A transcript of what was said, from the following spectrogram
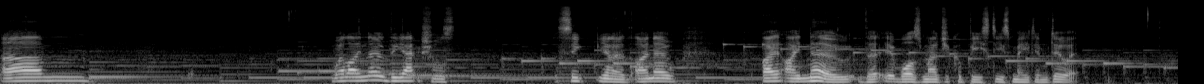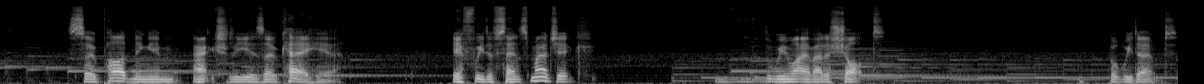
Um, well, I know the actual. See, you know, I know, I I know that it was magical beasties made him do it. So pardoning him actually is okay here. If we'd have sensed magic, we might have had a shot. But we don't.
